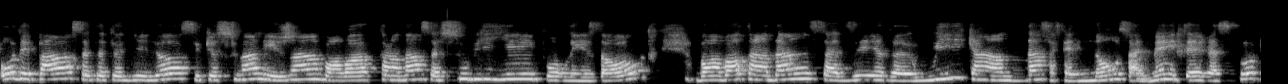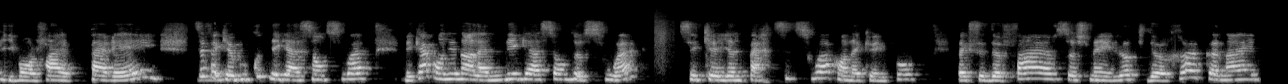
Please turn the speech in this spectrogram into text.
au départ, cet atelier-là, c'est que souvent les gens vont avoir tendance à s'oublier pour les autres, vont avoir tendance à dire euh, oui quand en dedans ça fait non, ça ne m'intéresse pas, puis ils vont le faire pareil. Tu sais, fait qu'il y a beaucoup de négation de soi. Mais quand on est dans la négation de soi, c'est qu'il y a une partie de soi qu'on n'accueille pas. Fait que c'est de faire ce chemin-là, puis de reconnaître,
